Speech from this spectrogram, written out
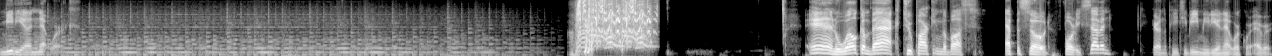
Media Network. And welcome back to Parking the Bus, episode 47 here on the PTB Media Network, wherever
